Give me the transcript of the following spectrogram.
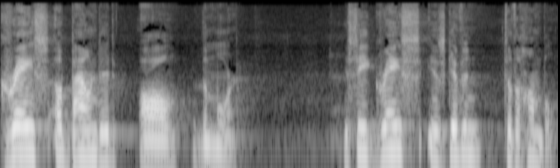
grace abounded all the more. You see, grace is given to the humble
